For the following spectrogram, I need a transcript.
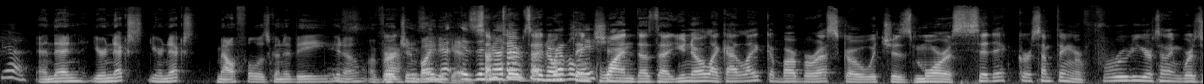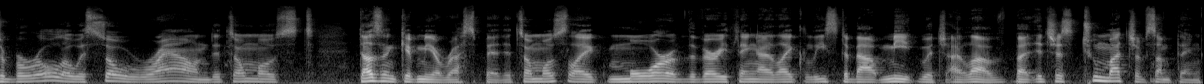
Yeah. And then your next your next mouthful is going to be, you know, a virgin Is bite ano- again. is it- Another Sometimes I don't revelation. think wine does that. You know, like I like a Barbaresco, which is more acidic or something, or fruity or something, whereas a Barolo is so round, it's almost doesn't give me a respite. It's almost like more of the very thing I like least about meat, which I love, but it's just too much of something.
